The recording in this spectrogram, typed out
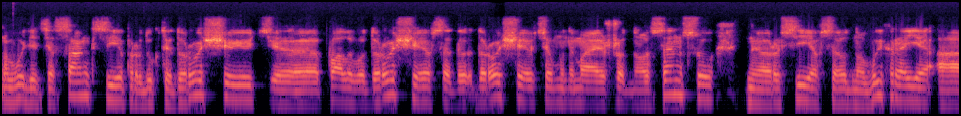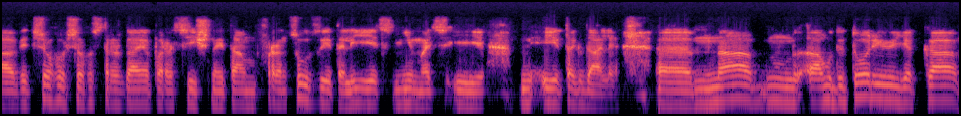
вводяться санкції, продукти дорожчають, паливо дорожчає, все дорожчає. В цьому немає жодного сенсу. Е, Росія все одно виграє. А від цього всього страждає пересічний там француз, італієць, німець і, і так далі. Е, На аудиторію, яка е,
